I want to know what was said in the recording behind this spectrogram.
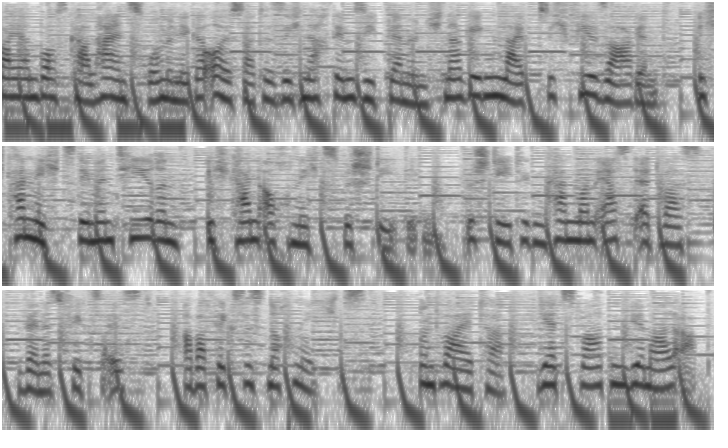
Bayern-Boss Karl-Heinz Rummenigge äußerte sich nach dem Sieg der Münchner gegen Leipzig vielsagend, ich kann nichts dementieren, ich kann auch nichts bestätigen. Bestätigen kann man erst etwas, wenn es fix ist, aber fix ist noch nichts. Und weiter, jetzt warten wir mal ab.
